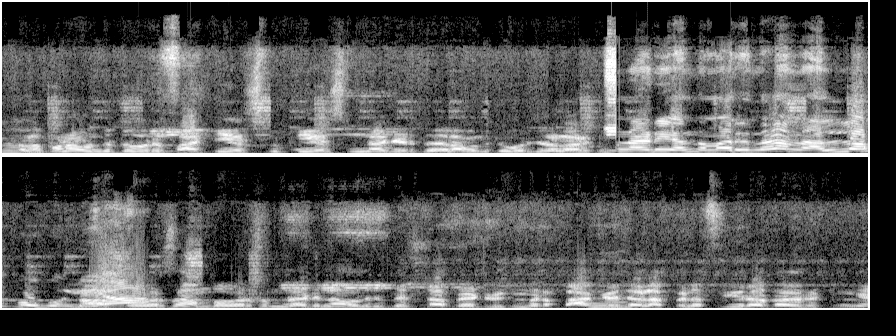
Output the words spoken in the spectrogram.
சொல்ல போனா வந்துட்டு ஒரு ஃபார்ட்டி இயர்ஸ் ஃபிஃப்டி இயர்ஸ் முன்னாடி எடுத்ததெல்லாம் வந்துட்டு ஒரிஜினலா இருக்கும். முன்னாடி அந்த மாதிரி இருந்தா நல்லா போகும் நாற்பது வருஷம் ஐம்பது வருஷம் முன்னாடி எல்லாம் வந்துட்டு பெஸ்டா போயிட்டு இருக்கு மேடம் பாக்குறது அப்பெல்லாம் பியூரா தான் இருக்குங்க.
